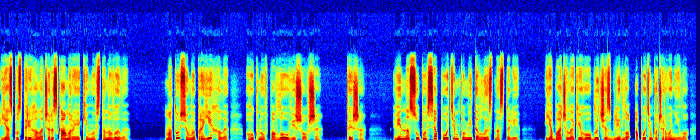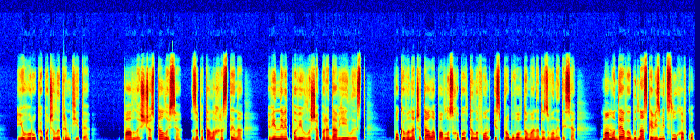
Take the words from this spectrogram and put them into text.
Я спостерігала через камери, які ми встановили. Матусю, ми приїхали. гукнув Павло, увійшовши. Тиша. Він насупився, потім помітив лист на столі. Я бачила, як його обличчя зблідло, а потім почервоніло. Його руки почали тремтіти. Павле, що сталося? запитала Христина. Він не відповів, лише передав їй лист. Поки вона читала, Павло схопив телефон і спробував до мене додзвонитися. Мамо, де ви? Будь ласка, візьміть слухавку.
